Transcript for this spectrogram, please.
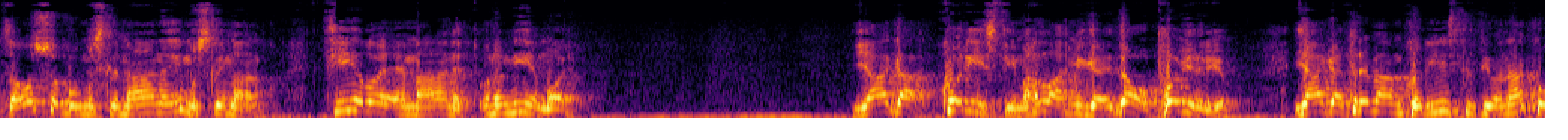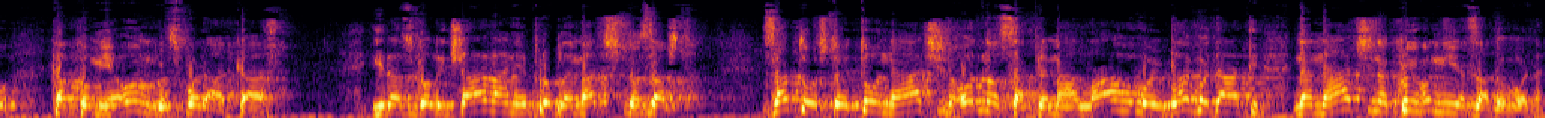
za osobu muslimana i muslimanku, Tijelo je emanet, ono nije moje. Ja ga koristim, Allah mi ga je dao, povjerio. Ja ga trebam koristiti onako kako mi je on gospodar kazao. I razgoličavanje je problematično zašto? Zato što je to način odnosa prema Allahovoj blagodati na način na koji on nije zadovoljan.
